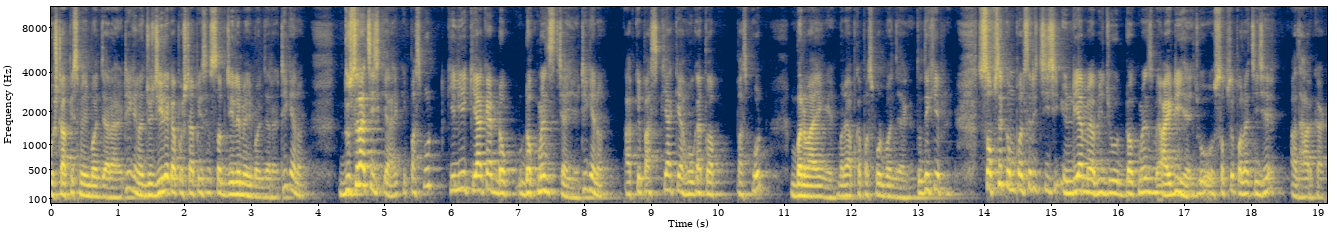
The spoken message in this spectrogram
पोस्ट ऑफ़िस में ही बन जा रहा है। ठीक है ना? जो ज़िले का पोस्ट ऑफ़िस है, सब ज़िले में ही बन जा रहा है। ठीक है ना? दूसरा चीज़ क्या है कि पासपोर्ट के लिए क्या क्या डॉक्यूमेंट्स चाहिए, ठीक है ना? आपके पास क्या क्या होगा तो आप पासपोर्ट बनवाएँगे मतलब आपका पासपोर्ट बन जाएगा। तो देखिए फ्रेंड, सबसे कंपलसरी चीज़ इंडिया में अभी जो डॉक्यूमेंट्स में आईडी है, जो सबसे पहला चीज़ है आधार कार्ड।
